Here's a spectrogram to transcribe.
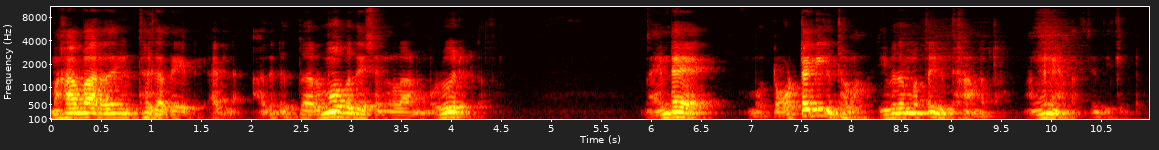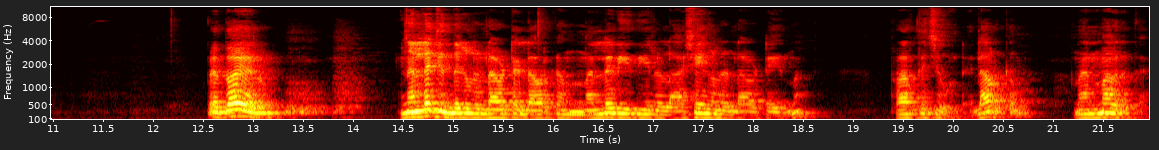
മഹാഭാരത യുദ്ധകഥയിൽ അല്ല അതിന്റെ ധർമ്മോപദേശങ്ങളാണ് മുഴുവനുള്ളത്. അതിന്റെ ടോട്ടലി യുദ്ധമാണ്. ജീവിതം മൊത്തം യുദ്ധമാണല്ലോ. അങ്ങനെയാണ് ചിന്തിക്കേണ്ടത്. എന്തായാലും നല്ല ചിന്തകൾ ഉണ്ടാവട്ടെ എല്ലാവർക്കും നല്ല രീതിയിലുള്ള ആശയങ്ങൾ ഉണ്ടാവട്ടെ എന്ന് പ്രാർത്ഥിച്ചുകൊണ്ട് എല്ലാവർക്കും നന്മ വരുത്താൻ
